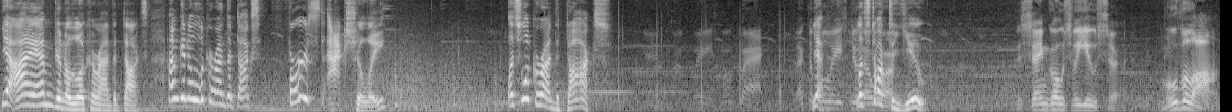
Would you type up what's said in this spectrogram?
Yeah, I am gonna look around the docks. I'm gonna look around the docks first, actually. Let's look around the docks. Please move back. Let the Yeah, let's their talk to you. The same goes for you, sir. Move along.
